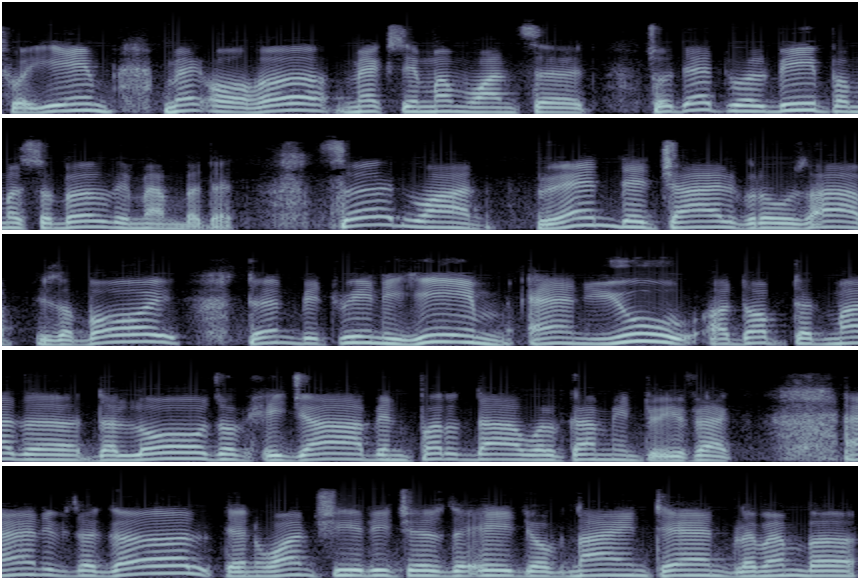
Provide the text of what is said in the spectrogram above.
for him or her maximum one third. So that will be permissible, remember that. Third one, when the child grows up, is a boy, then between him and you, adopted mother, the laws of hijab and parda will come into effect. And if the girl, then once she reaches the age of 9, 10, remember,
